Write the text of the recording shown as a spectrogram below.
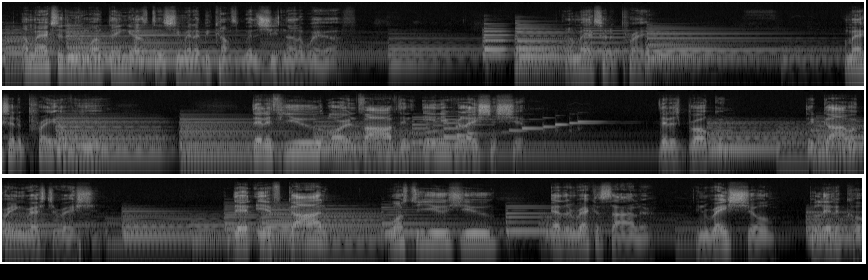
I'm gonna ask her to do one thing else that she may not be comfortable with that she's not aware of. I'm gonna ask her to pray. I'm gonna ask her to pray over you that if you are involved in any relationship that is broken, that God will bring restoration. That if God wants to use you as a reconciler in racial, political,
